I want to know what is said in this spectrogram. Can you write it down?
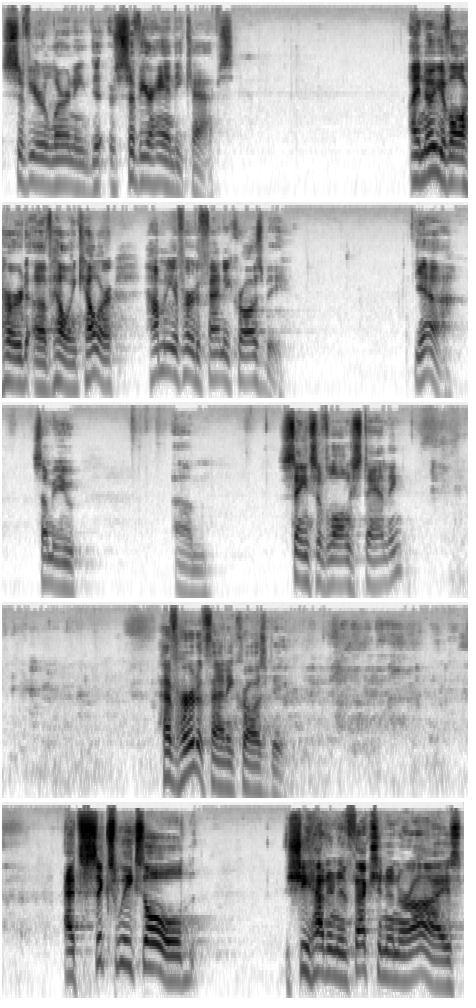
severe learning, severe handicaps. I know you've all heard of Helen Keller. How many have heard of Fanny Crosby? Yeah, some of you um, saints of long standing have heard of Fanny Crosby. At six weeks old, she had an infection in her eyes,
